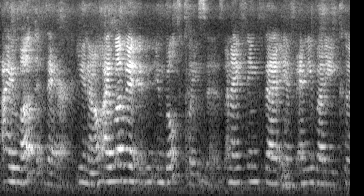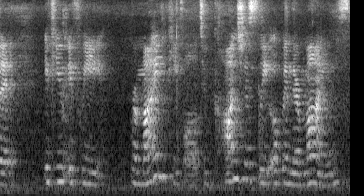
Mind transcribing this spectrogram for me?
I love it there, you know, I love it in, in both places. And I think that if anybody could, if you, if we remind people to consciously open their minds,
